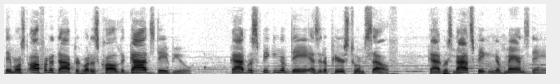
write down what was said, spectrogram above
they most often adopted what is called the God's Day view. God was speaking of day as it appears to himself. God was not speaking of man's day.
